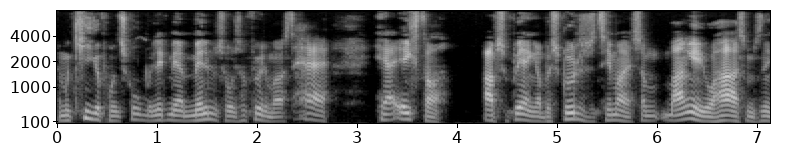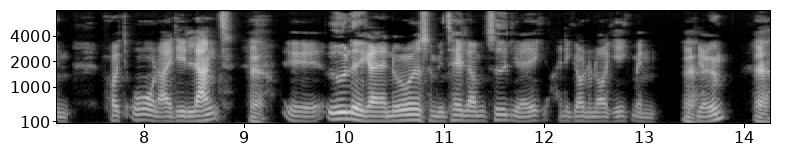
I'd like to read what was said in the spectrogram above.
når man kigger på en sko med lidt mere mellemsål, så føler man også, at her, her er ekstra absorbering og beskyttelse til mig, som mange jo har som sådan en frygt, åh oh, nej, det er langt, Ja. øh, ødelægger jeg noget, som vi talte om tidligere, ikke? Nej, det gør du nok ikke, men det Ja. bliver øm. Ja.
